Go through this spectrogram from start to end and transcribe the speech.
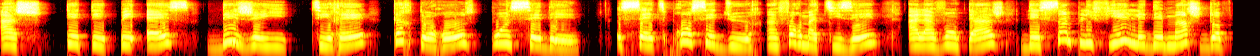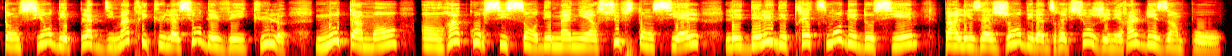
https dgi-carterose.cd. Cette procédure informatisée a l'avantage de simplifier les démarches d'obtention des plaques d'immatriculation des véhicules, notamment en raccourcissant de manière substantielle les délais de traitement des dossiers par les agents de la Direction générale des impôts.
